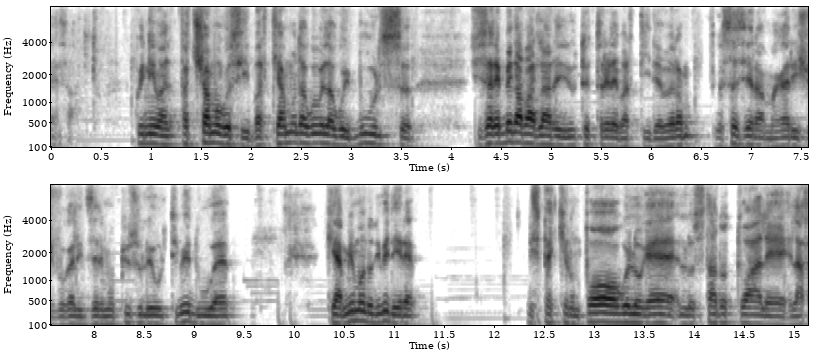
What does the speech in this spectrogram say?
Esatto. Quindi facciamo così, partiamo da quella con i Bulls. Ci sarebbe da parlare di tutte e tre le partite, però questa sera magari ci focalizzeremo più sulle ultime due, che a mio modo di vedere rispecchiano un po' quello che è lo stato attuale, la,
